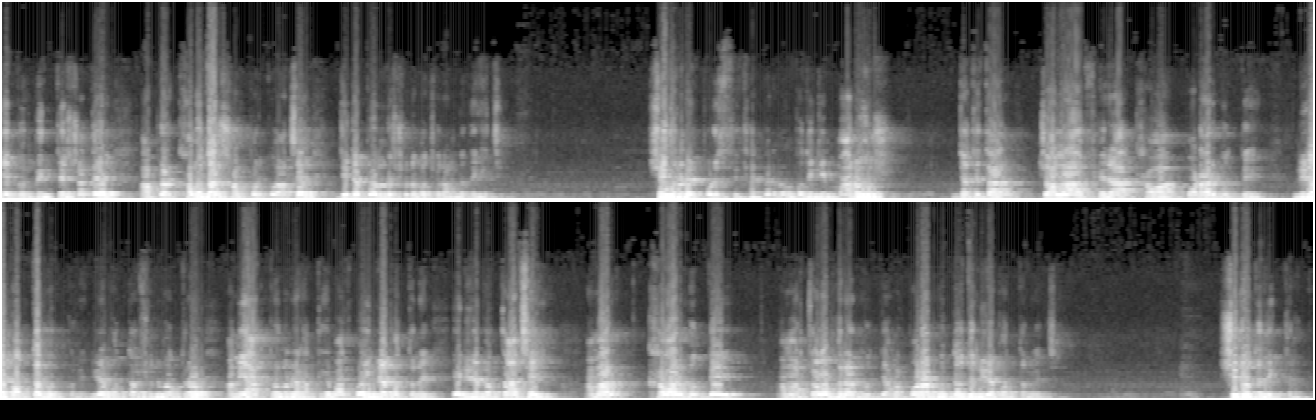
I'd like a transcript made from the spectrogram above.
যে দুর্বৃত্তের সাথে আপনার ক্ষমতার সম্পর্ক আছে, যেটা পনেরো ষোলো বছর আমরা দেখেছি। সেই ধরনের পরিস্থিতি থাকবে এবং প্রতিটি মানুষ যাতে তার চলা, ফেরা, খাওয়া, পড়ার মধ্যে নিরাপত্তা বোধ করে। নিরাপত্তা শুধুমাত্র আমি আক্রমণের হাত থেকে বাঁচবো, এই নিরাপত্তা নয়, এই নিরাপত্তা আছেই। আমার খাওয়ার মধ্যে, আমার চলাফেরার মধ্যে, আমার পড়ার মধ্যেও তো নিরাপত্তা রয়েছে। সেটাও তো দেখতে হবে।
